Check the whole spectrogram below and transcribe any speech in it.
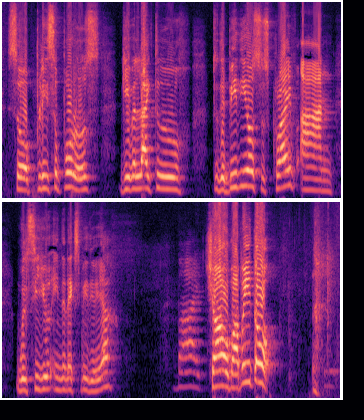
So please support us, give a like to, to the video, subscribe, and we'll see you in the next video, yeah? Bye. Ciao, papito!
